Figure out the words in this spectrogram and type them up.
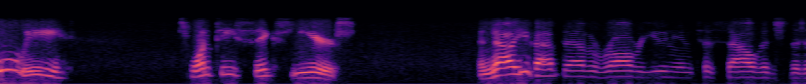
Ooh-wee. 26 years. And now you have to have a Raw reunion to salvage the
